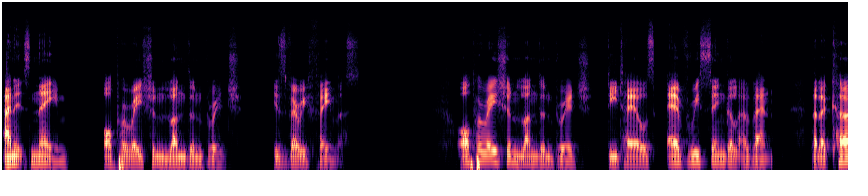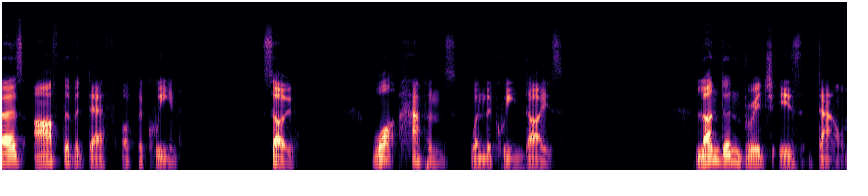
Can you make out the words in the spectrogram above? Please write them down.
and its name, Operation London Bridge, is very famous. Operation London Bridge details every single event that occurs after the death of the Queen. So, what happens when the Queen dies? London Bridge is down.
